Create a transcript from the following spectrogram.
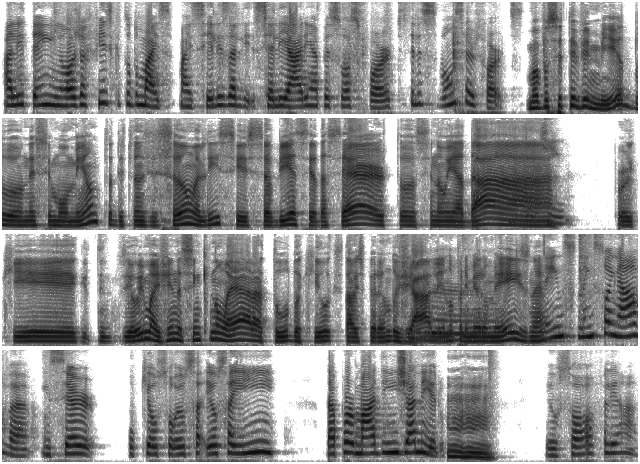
Ali tem loja física e tudo mais. Mas se eles ali- se aliarem a pessoas fortes, eles vão ser fortes. Mas você teve medo nesse momento de transição ali? Se sabia se ia dar certo, se não ia um dar? pouquinho. Porque eu imagino assim que não era tudo aquilo que você estava esperando já ali no primeiro mês, né? Nem, nem sonhava em ser o que eu sou. Eu, sa- eu saí da Pormada em janeiro. Uhum. Eu só falei, ah,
